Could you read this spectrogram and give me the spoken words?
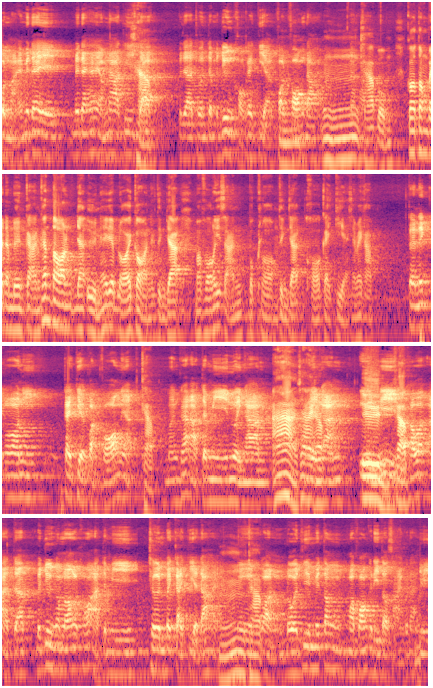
กฎหมายไม่ได้ไม่ได้ให้อำนาจที่ครัจะบ ประชาชนจะมายื่นขอไกลเกลี่ยก่อนฟ้องได้อืมนะครับผมก็ต้องไปดำเนินการขั้นตอนอย่างอื่นให้เรียบร้อยก่อน ถึงจะมาฟ้องที่ศาลปกครอง ถึงจะขอไก่เกลี่ยใช่ไหมครับ แต่ในกรณีไกลเกลี่ยก่อนฟ้องเนี่ยครับมันก็อาจจะมีหน่วยงานอ่าใช่หน่วครับยงานอื่อื่นนที่ครับเขาอาจจะไปยื่นคำร้องแล้วเขาอาจจะมีเชิญไปไกลเกลี่ยได้อืมเออครับก่อนโดยที่ไม่ต้องมาฟ้องคดีต่อศาลก็ได้มี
